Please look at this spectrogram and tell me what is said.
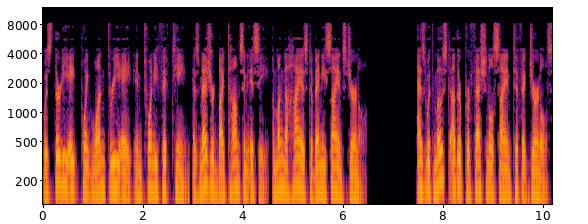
was 38.138 in 2015 as measured by Thomson-ISI, among the highest of any science journal. As with most other professional scientific journals,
